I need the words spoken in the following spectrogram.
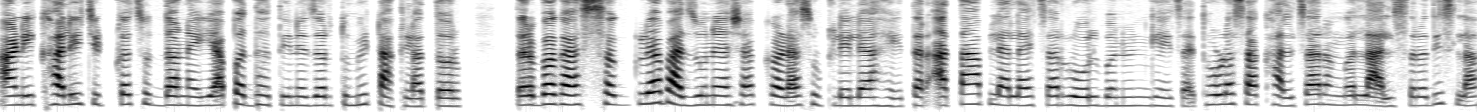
आणि खाली चिटकतसुद्धा नाही या पद्धतीने जर तुम्ही टाकला तर. तर बघा सगळ्या बाजूने अशा कडा सुटलेल्या आहेत. तर आता आपल्याला याचा रोल बनवून घ्यायचा आहे. थोडासा खालचा रंग लालसर दिसला,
